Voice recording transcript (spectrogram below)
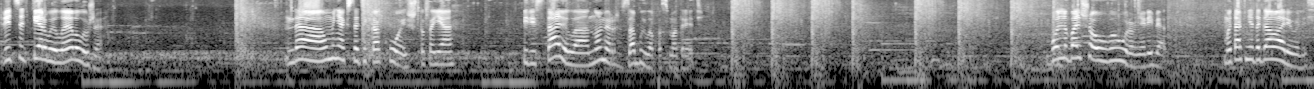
31 level уже. Да, у меня, кстати, какой. Что-то я переставила, а номер забыла посмотреть. Больно большого вы уровня, ребят. Мы так не договаривались.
